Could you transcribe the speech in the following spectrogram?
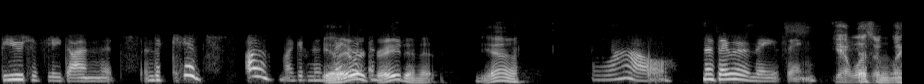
beautifully done. It's and the kids. Oh my goodness. Yeah, they were and- great in it. Yeah, Wow. No, they were amazing. Yeah, it wasn't Definitely.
